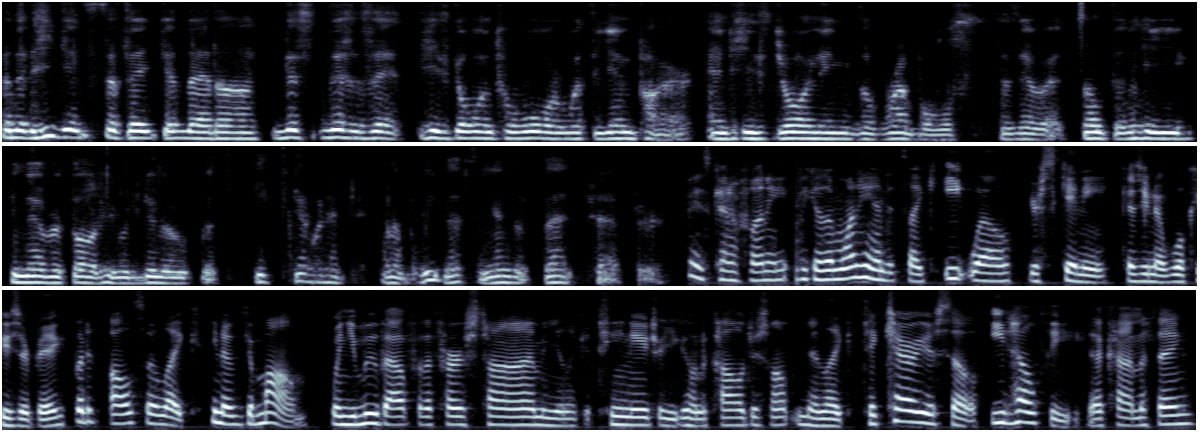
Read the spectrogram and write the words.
And then he gets to thinking that uh this this is it. He's going to war with the empire and he's joining the rebels to do it. Something he he never thought he would do but he's doing it. And i believe that's the end of that chapter. It's kind of funny because on one hand, it's like eat well, you're skinny because you know Wookiees are big, but it's also like you know your mom. When you move out for the first time and you're like a teenager, you go into college or something. They're like, take care of yourself, eat healthy, that kind of thing.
